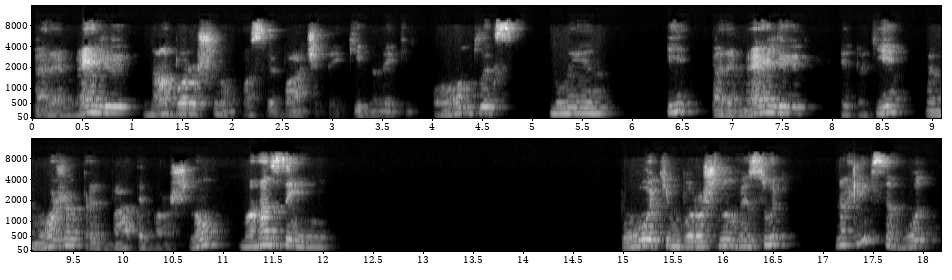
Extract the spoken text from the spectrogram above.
перемелюють на борошно. Ось ви бачите, який великий комплекс млин. І перемелюють, і тоді ми можемо придбати борошно в магазині. Потім борошно везуть на хлібзавод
